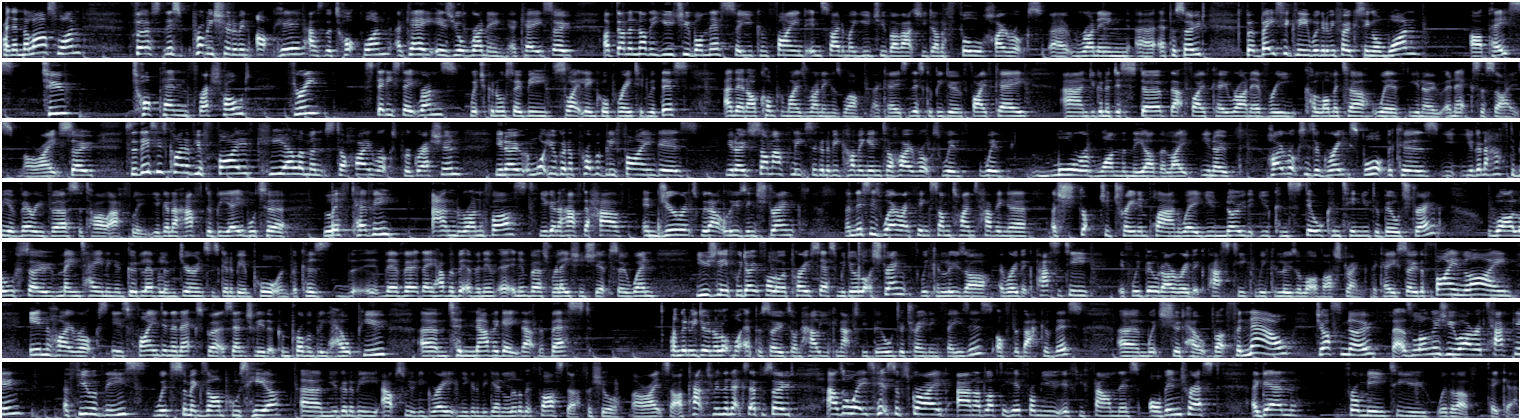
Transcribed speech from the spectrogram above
and then the last one First, this probably should have been up here as the top one, okay, is your running, okay? So I've done another YouTube on this, so you can find inside of my YouTube, I've actually done a full Hyrox uh, running uh, episode. But basically, we're gonna be focusing on one, our pace, two, top end threshold, three, steady state runs, which can also be slightly incorporated with this, and then our compromise running as well. Okay, so this could be doing 5k, and you're going to disturb that 5k run every kilometer with you know an exercise. All right, so so this is kind of your five key elements to Hyrox progression. You know, and what you're going to probably find is you know some athletes are going to be coming into Hyrox with with more of one than the other. Like you know Hyrox is a great sport because you're going to have to be a very versatile athlete. You're going to have to be able to lift heavy and run fast. You're going to have to have endurance without losing strength. And this is where I think sometimes having a, a structured training plan where you know that you can still continue to build strength while also maintaining a good level of endurance is going to be important because they're they have a bit of an, an, inverse relationship. So when usually if we don't follow a process and we do a lot of strength, we can lose our aerobic capacity. If we build our aerobic capacity, we can lose a lot of our strength. Okay, so the fine line in Hyrox is finding an expert essentially that can probably help you um, to navigate that the best I'm going to be doing a lot more episodes on how you can actually build your training phases off the back of this, um, which should help. But for now, just know that as long as you are attacking a few of these with some examples here, um, you're going to be absolutely great and you're going to be getting a little bit faster for sure. All right, so I'll catch you in the next episode. As always, hit subscribe and I'd love to hear from you if you found this of interest. Again, from me to you with love. Take care.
